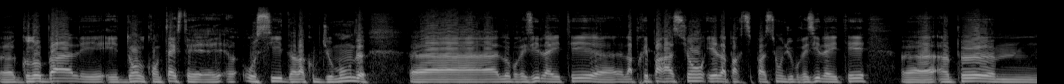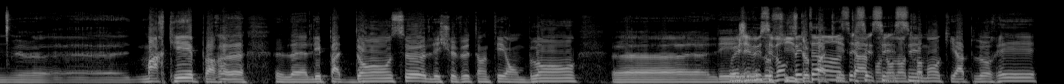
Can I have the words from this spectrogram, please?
globale et, dans le contexte et, aussi dans la Coupe du Monde, le Brésil a été, la préparation et la participation du Brésil a été euh, un peu hum, euh, marquée par euh, les pas de danse, les cheveux teintés en blanc, euh, les, Oui, j'ai vu, c'est fils de Paqueta pendant l'entraînement qui a pleuré.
